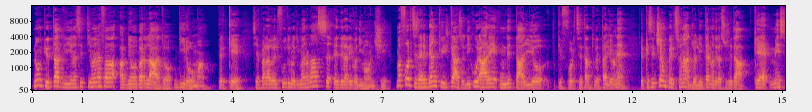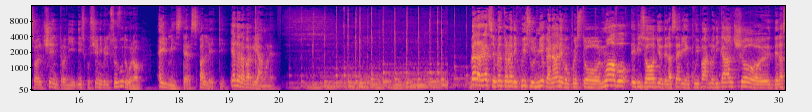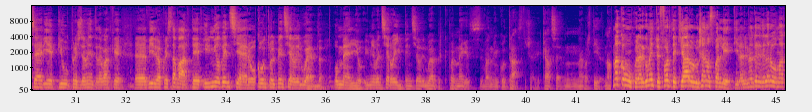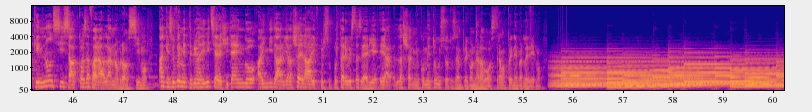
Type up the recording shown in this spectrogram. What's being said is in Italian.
Non più tardi di una settimana fa abbiamo parlato di Roma, perché si è parlato del futuro di Manolas e dell'arrivo di Monci, ma forse sarebbe anche il caso di curare un dettaglio che forse tanto dettaglio non è, perché se c'è un personaggio all'interno della società che è messo al centro di discussioni per il suo futuro, è il mister Spalletti. E allora parliamone. Bella ragazzi e bentornati qui sul mio canale con questo nuovo episodio della serie in cui parlo di calcio, eh, della serie più precisamente da qualche eh, video a questa parte, il mio pensiero contro il pensiero del web, o meglio, il mio pensiero è il pensiero del web perché poi non è che vanno in contrasto, cioè che cazzo è una partita, no. Ma comunque l'argomento è forte e chiaro, Luciano Spalletti, l'allenatore della Roma che non si sa cosa farà l'anno prossimo, anche se ovviamente prima di iniziare ci tengo a invitarvi a lasciare like per supportare questa serie e a lasciarmi un commento qui sotto sempre con la vostra, ma poi ne parleremo.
